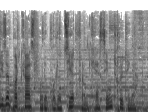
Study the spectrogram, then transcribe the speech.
Dieser Podcast wurde produziert von Kerstin Trütinger.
